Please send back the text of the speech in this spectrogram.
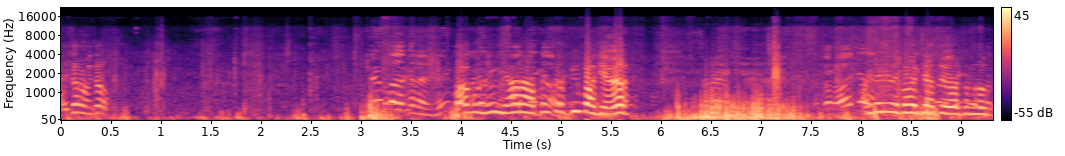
इधर आओ इधर आओ। क्यों भाग रहे हैं? भागो नहीं यार आप इस तरफ़ क्यों भागे यार? अंधेरे में भाग जाते हो यार तुम लोग।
